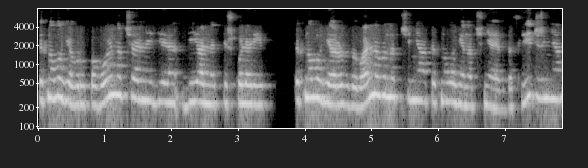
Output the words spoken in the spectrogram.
технологія групової навчальної діяльності школярів, технологія розвивального навчання, технологія навчання як дослідження,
